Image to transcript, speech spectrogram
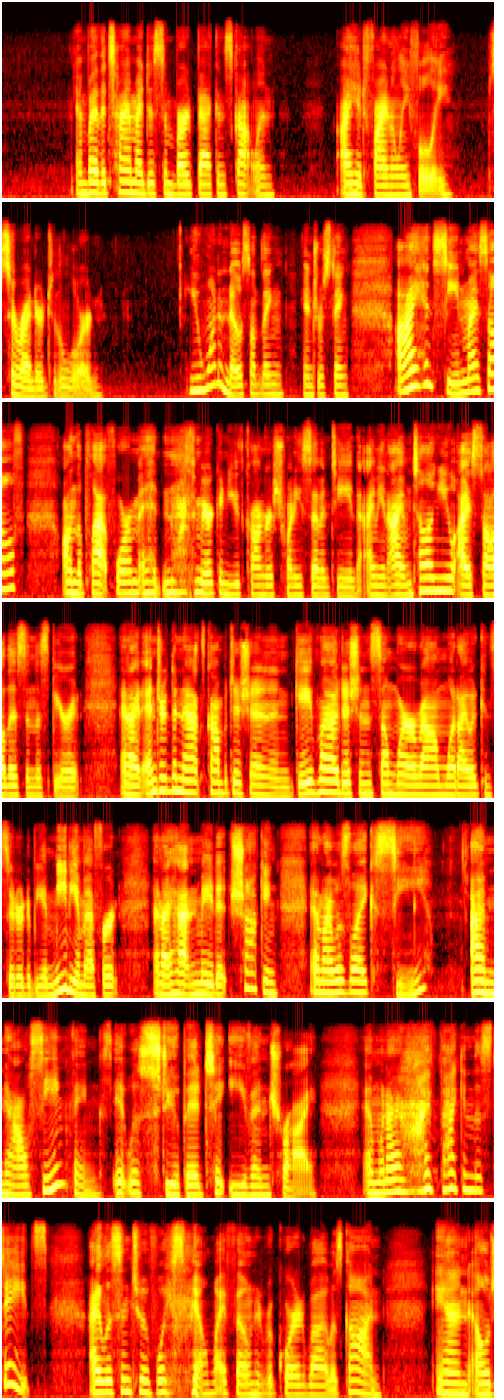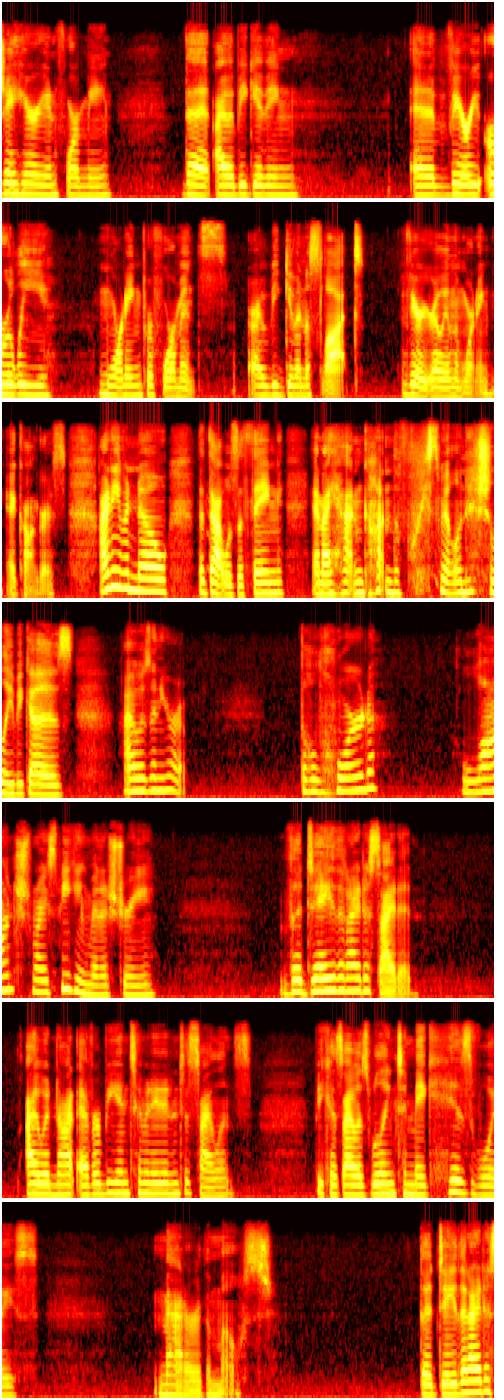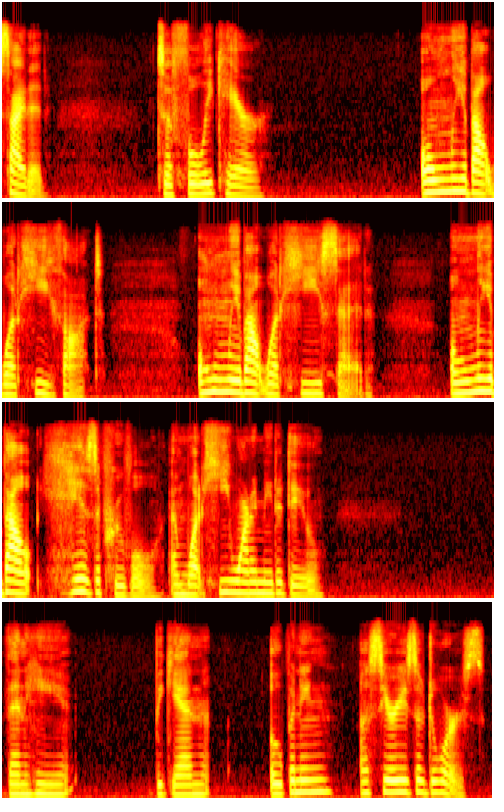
And by the time I disembarked back in Scotland, I had finally fully surrendered to the Lord. You want to know something interesting? I had seen myself on the platform at North American Youth Congress 2017. I mean, I'm telling you, I saw this in the spirit. And I'd entered the Nats competition and gave my audition somewhere around what I would consider to be a medium effort, and I hadn't made it shocking. And I was like, see, I'm now seeing things. It was stupid to even try. And when I arrived back in the States, I listened to a voicemail my phone had recorded while I was gone. And LJ Harry informed me that I would be giving a very early morning performance, or I would be given a slot very early in the morning at Congress. I didn't even know that that was a thing, and I hadn't gotten the voicemail initially because I was in Europe. The Lord launched my speaking ministry the day that I decided I would not ever be intimidated into silence because I was willing to make His voice matter the most. The day that I decided to fully care only about what he thought, only about what he said, only about his approval and what he wanted me to do, then he began opening a series of doors,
